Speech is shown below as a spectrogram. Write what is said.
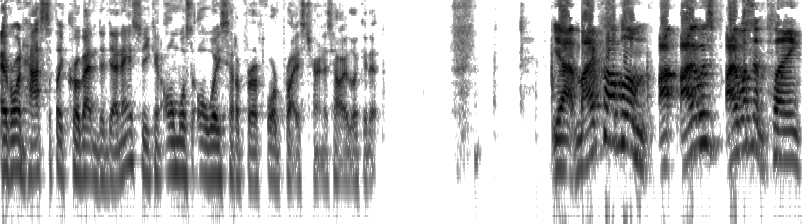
everyone has to play Crobat and Dedenne, so you can almost always set up for a four prize turn, is how I look at it. Yeah, my problem. I, I was I wasn't playing.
